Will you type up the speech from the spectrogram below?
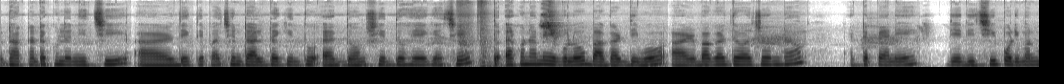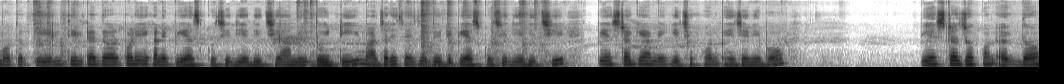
তো ঢাকনাটা খুলে নিচ্ছি আর দেখতে পাচ্ছেন ডালটা কিন্তু একদম সিদ্ধ হয়ে গেছে। তো এখন আমি এগুলো বাগার দিব আর বাগার দেওয়ার জন্য একটা প্যানে দিয়ে দিচ্ছি পরিমাণ মতো তেল। তেলটা দেওয়ার পরে এখানে পেঁয়াজ কুচি দিয়ে দিচ্ছি আমি দুইটি, মাঝারি সাইজের দুইটি পেঁয়াজ কুচি দিয়ে দিচ্ছি। পেঁয়াজটাকে আমি কিছুক্ষণ ভেজে নেব। পেঁয়াজটা যখন একদম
